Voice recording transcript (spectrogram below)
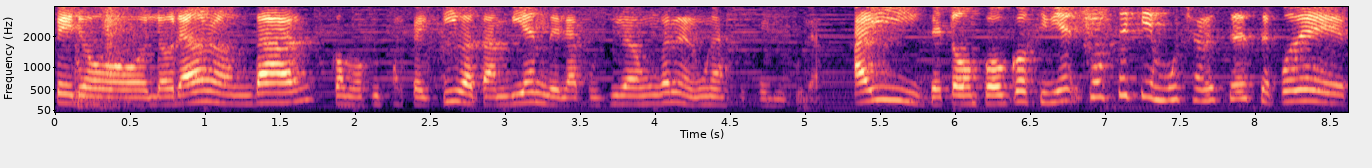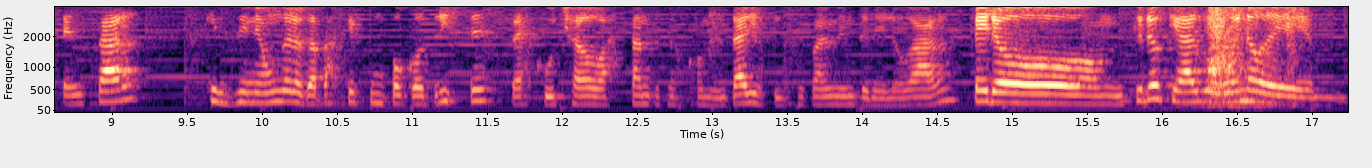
pero lograron dar como su perspectiva también de la cultura húngara en algunas de sus películas. Hay de todo un poco, si bien yo sé que muchas veces se puede pensar que el cine húngaro capaz que es un poco triste, se ha escuchado bastante esos comentarios, principalmente en el hogar, pero creo que algo bueno de,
